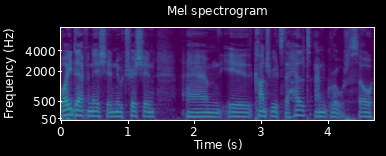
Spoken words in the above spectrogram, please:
by definition, nutrition um, is, contributes to health and growth. So,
